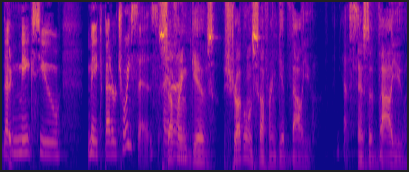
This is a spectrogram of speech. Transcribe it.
that the, makes you make better choices. Suffering and, gives struggle and suffering give value. Yes. And it's the value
